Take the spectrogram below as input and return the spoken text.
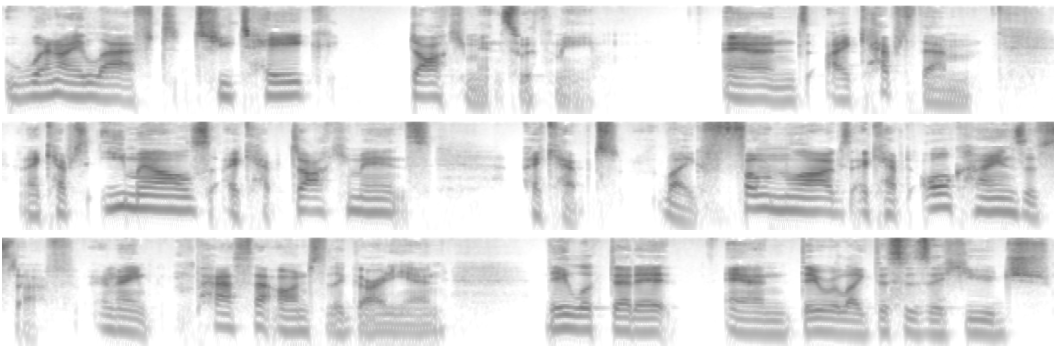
when I left to take documents with me. And I kept them. And I kept emails, I kept documents, I kept like phone logs, I kept all kinds of stuff. And I passed that on to the Guardian. They looked at it and they were like, this is a huge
